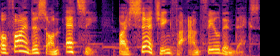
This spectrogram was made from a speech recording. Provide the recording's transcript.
or find us on Etsy by searching for Anfield Index.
